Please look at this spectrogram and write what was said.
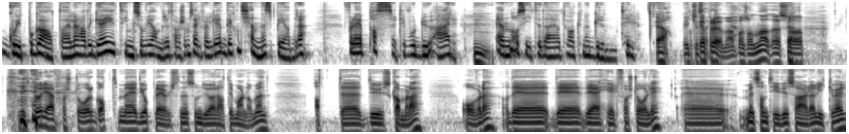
gå ut på gata eller ha det gøy, ting som vi andre tar som selvfølge, det kan kjennes bedre. For det passer til hvor du er, Mm. enn å si til deg at du har ikke noe grunn til. Ja, ikke skal jeg prøve meg på en sånn, da. Så, Victor, jeg forstår godt med de opplevelsene som du har hatt i barndommen, at uh, du skammer deg over det. Og det, det, det er helt forståelig. Eh, men samtidig så er det allikevel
